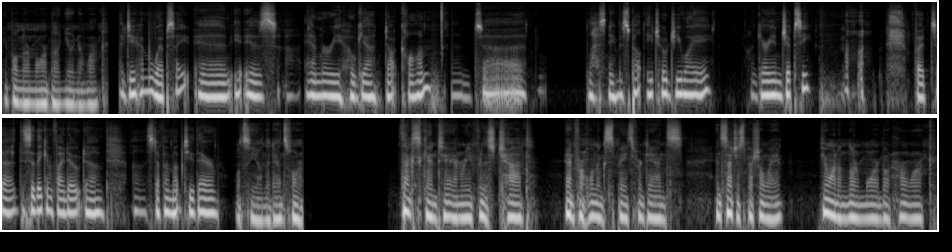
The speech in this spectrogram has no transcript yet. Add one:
people learn more about you and your work? I do have a website, and it is uh, annemariehogya.com. And uh, last name is spelled H O G Y A, Hungarian Gypsy. but uh, so they can find out um, uh, stuff I'm up to there. we'll see you on the dance floor. Thanks again to Anne Marie for this chat and for holding space for dance in such a special way. If you want to learn more about her work,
